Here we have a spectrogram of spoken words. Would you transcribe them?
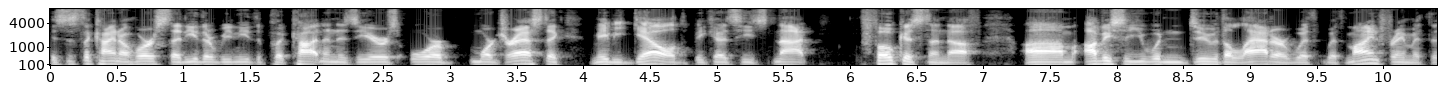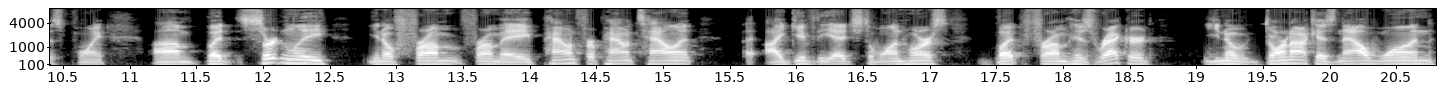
is this the kind of horse that either we need to put cotton in his ears or more drastic, maybe geld because he's not focused enough. Um, obviously, you wouldn't do the latter with with Mindframe at this point, um, but certainly, you know, from from a pound for pound talent, I give the edge to one horse. But from his record, you know, Dornoch has now won,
